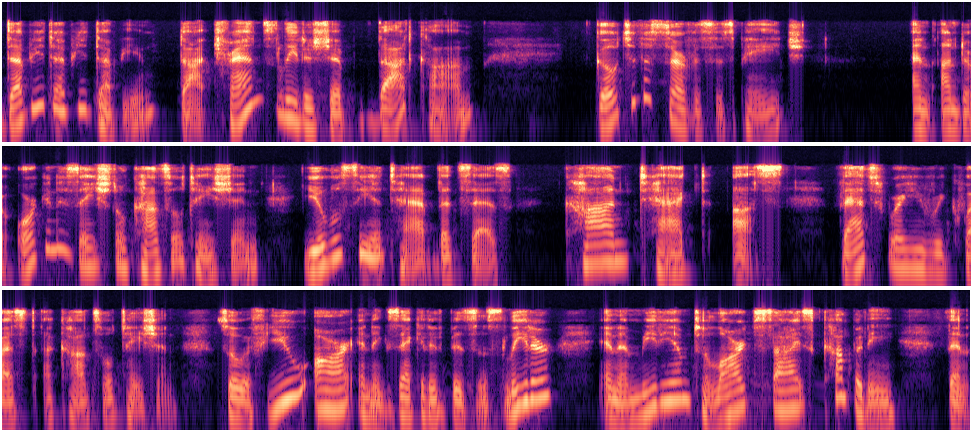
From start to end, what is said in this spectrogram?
www.transleadership.com, go to the services page, and under organizational consultation, you will see a tab that says Contact Us. That's where you request a consultation. So if you are an executive business leader in a medium to large size company, then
